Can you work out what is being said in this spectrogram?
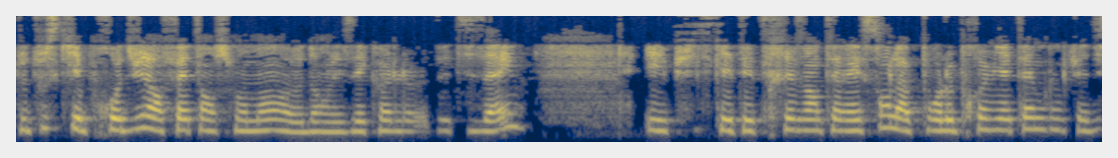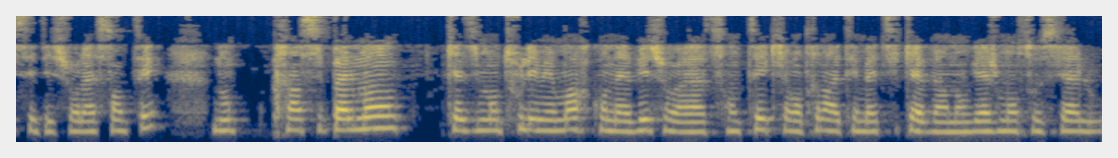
de tout ce qui est produit en fait en ce moment dans les écoles de design. Et puis ce qui était très intéressant là pour le premier thème, comme tu as dit, c'était sur la santé. Donc principalement quasiment tous les mémoires qu'on avait sur la santé qui rentraient dans la thématique avaient un engagement social ou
